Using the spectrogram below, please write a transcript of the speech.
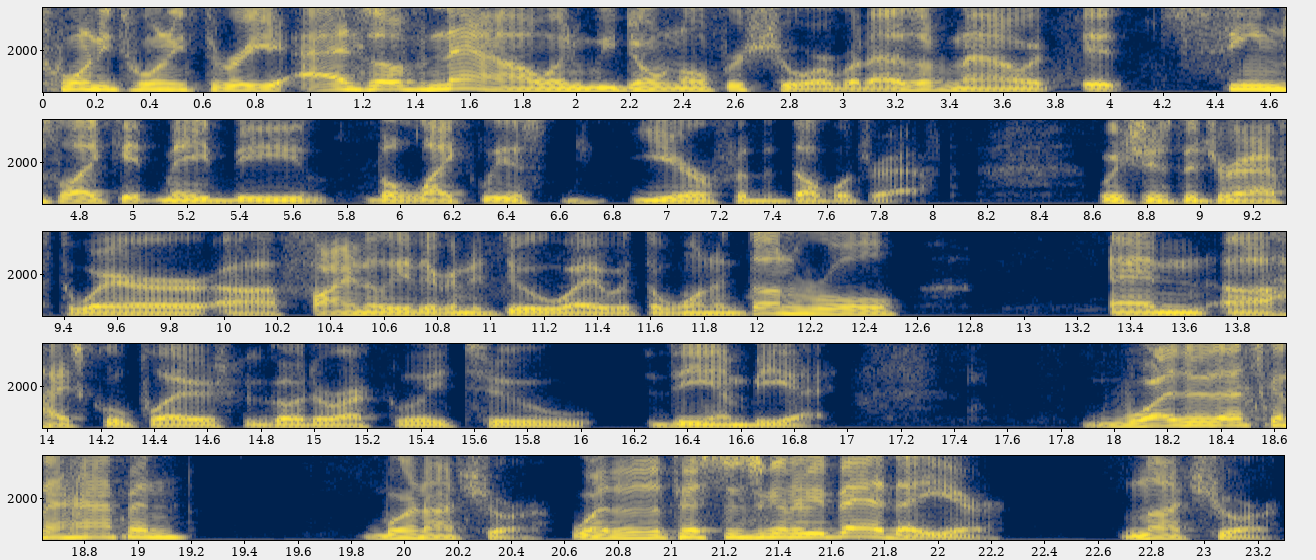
2023, as of now, and we don't know for sure, but as of now, it, it seems like it may be the likeliest year for the double draft, which is the draft where uh, finally they're going to do away with the one and done rule and uh, high school players could go directly to the NBA. Whether that's going to happen, we're not sure. Whether the Pistons are going to be bad that year, not sure.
